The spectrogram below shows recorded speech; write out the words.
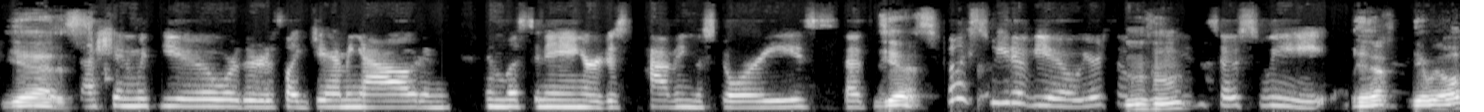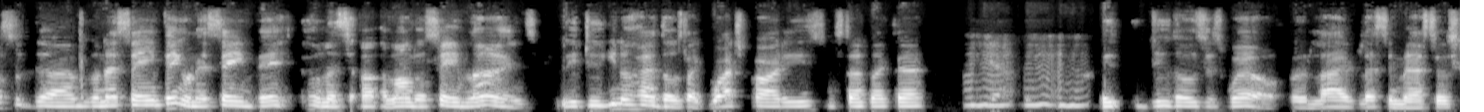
Yes. Session with you or they're just like jamming out and, and listening or just having the stories. That's Yes. really sweet of you. You're so Mhm. sweet so sweet. Yeah, yeah. We also um, on that same thing, on that same vein, on that, uh, along those same lines. We do, you know, how those like watch parties and stuff like that. Mhm, Yeah. mhm, mhm. We do those as well for live lesson masters.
